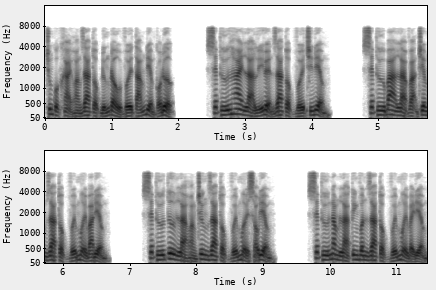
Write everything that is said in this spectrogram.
trung quốc khải hoàng gia tộc đứng đầu với tám điểm có được. Xếp thứ hai là lý huyện gia tộc với chín điểm. Xếp thứ ba là vạn chiêm gia tộc với mười ba điểm. Xếp thứ tư là hoàng trưng gia tộc với mười sáu điểm. Xếp thứ năm là kinh vân gia tộc với mười bảy điểm.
